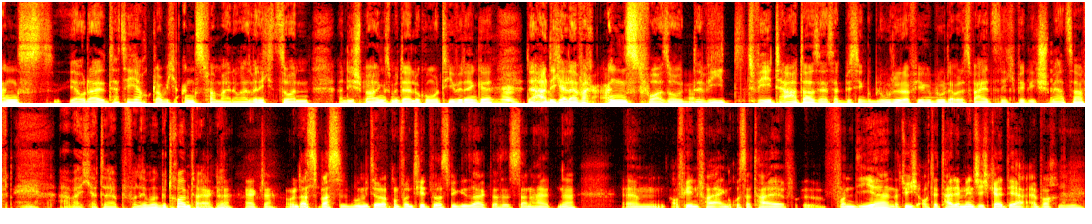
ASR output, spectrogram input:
Angst, ja, oder tatsächlich auch, glaube ich, Angstvermeidung. Also wenn ich so an, an die Sparrings mit der Lokomotive denke, da hatte ich halt einfach Angst vor. So, wie weh tat das? Es hat ein bisschen geblutet oder viel geblutet, aber das war jetzt nicht wirklich schmerzhaft. Aber ich hatte von dem immer geträumt Ja, halt. klar, ne? ja, klar. Und das, was, womit du da konfrontiert wirst, wie gesagt, das ist dann halt, ne, ähm, auf jeden Fall ein großer Teil äh, von dir. Natürlich auch der Teil der Menschlichkeit, der einfach Mhm.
